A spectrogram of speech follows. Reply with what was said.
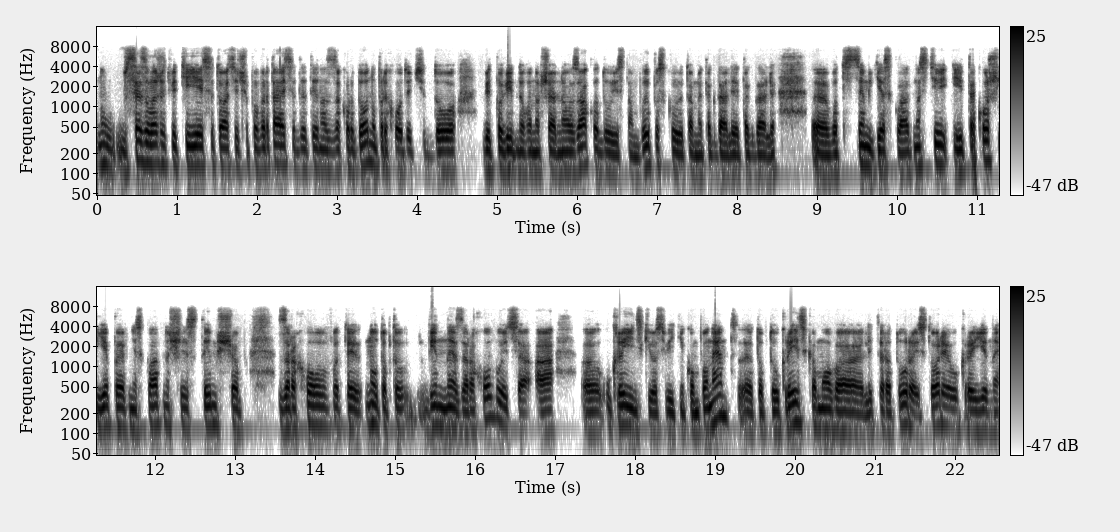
ну все залежить від тієї ситуації, чи повертається дитина з-за кордону, приходить до відповідного навчального закладу із там випискою, там і так далі. І так далі. Е, От з цим є складності, і також є певні складнощі з тим, щоб зараховувати. Ну тобто він не зараховується, а е, український освітній компонент, е, тобто українська мова, література, історія України,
